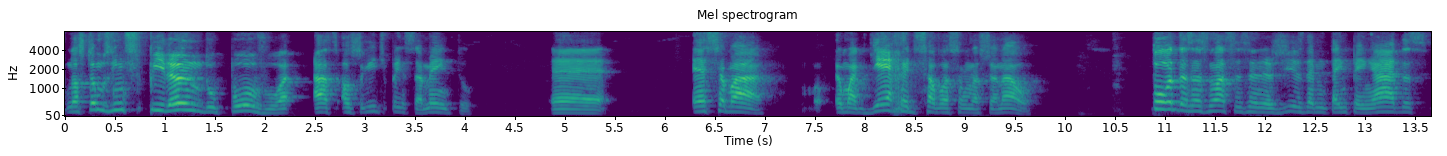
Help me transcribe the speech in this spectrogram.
Nós estamos inspirando o povo a, ao seguinte pensamento: é, essa é uma, é uma guerra de salvação nacional? todas as nossas energias devem estar empenhadas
